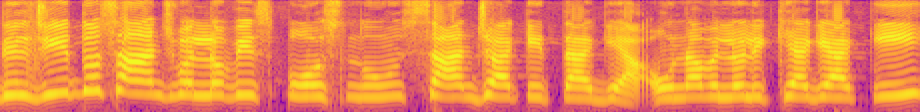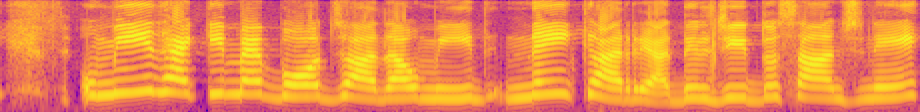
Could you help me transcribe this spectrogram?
ਦਿਲਜੀਤ ਦੋਸਾਂਝ ਵੱਲੋਂ ਵੀ ਇਸ ਪੋਸਟ ਨੂੰ ਸਾਂਝਾ ਕੀਤਾ ਗਿਆ। ਉਹਨਾਂ ਵੱਲੋਂ ਲਿਖਿਆ ਗਿਆ ਕਿ ਉਮੀਦ ਹੈ ਕਿ ਮੈਂ ਬਹੁਤ ਜ਼ਿਆਦਾ ਉਮੀਦ ਨਹੀਂ ਕਰ ਰਿਹਾ। ਦਿਲਜੀਤ ਦੋਸਾਂਝ ਨੇ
